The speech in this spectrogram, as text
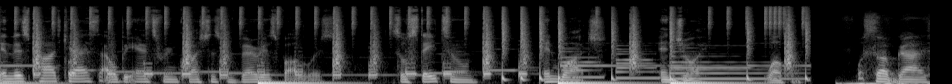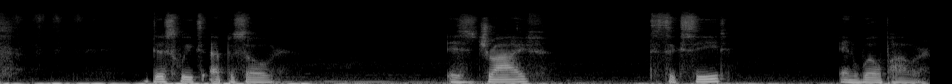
In this podcast, I will be answering questions from various followers. So stay tuned and watch. Enjoy. Welcome. What's up, guys? This week's episode is Drive to Succeed and Willpower.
